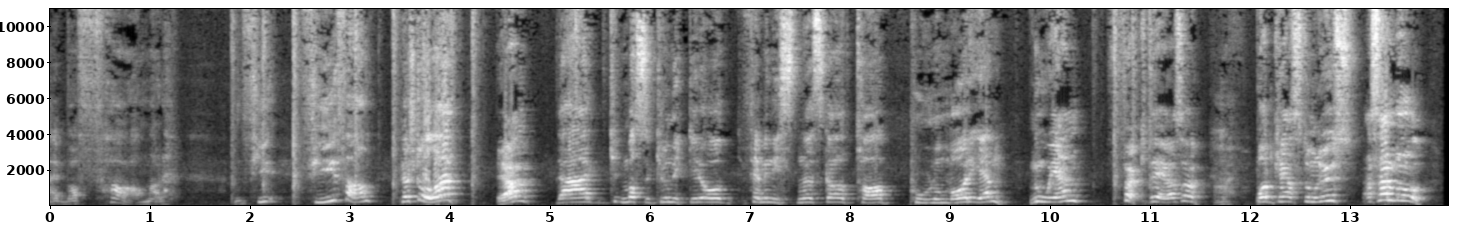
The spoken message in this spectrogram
Nei, hva faen er det? Fy, fy faen! Hør, Ståle! Ja? Det er masse kronikker, og feministene skal ta pornoen vår igjen. Noe igjen? Fuck det, altså. Podcast om rus. Assemble!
